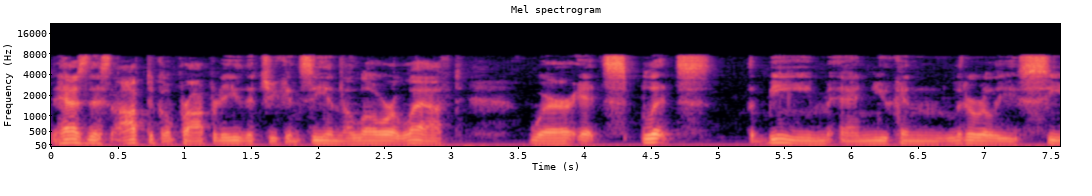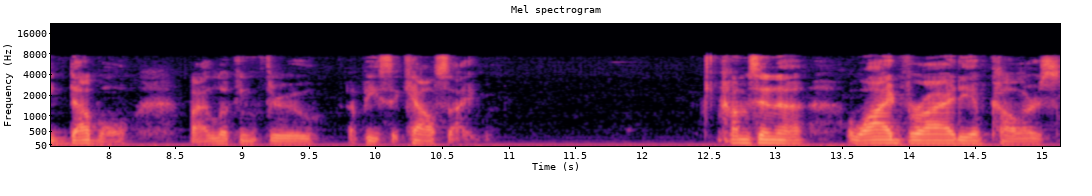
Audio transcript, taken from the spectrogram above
it has this optical property that you can see in the lower left where it splits the beam and you can literally see double by looking through a piece of calcite. Comes in a, a wide variety of colors.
